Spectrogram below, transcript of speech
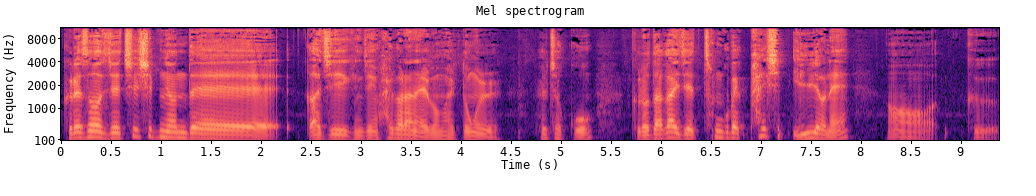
그래서 이제 70년대까지 굉장히 활발한 앨범 활동을 펼쳤고 그러다가 이제 1981년에 어 그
